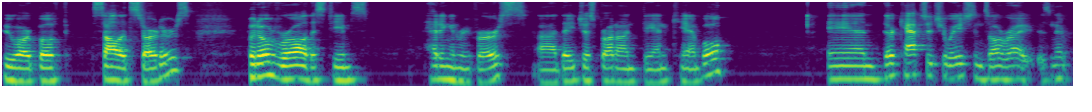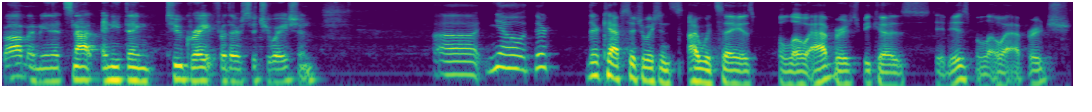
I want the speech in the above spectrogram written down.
who are both solid starters. But overall, this team's heading in reverse. Uh, they just brought on Dan Campbell, and their cap situation's all right, isn't it, Bob? I mean, it's not anything too great for their situation. Uh, you know, their their cap situations, I would say, is below average because it is below average.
